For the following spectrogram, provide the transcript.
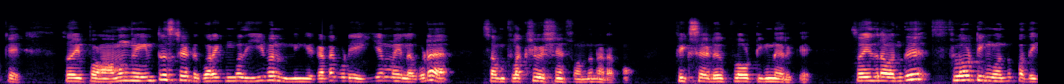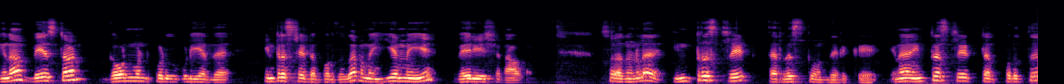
ஓகே ஸோ இப்போ அவங்க இன்ட்ரெஸ்ட் ரேட் குறைக்கும் போது ஈவன் நீங்கள் கட்டக்கூடிய இஎம்ஐயில் கூட சம் ஃப்ளக்சுவேஷன்ஸ் வந்து நடக்கும். ஃபிக்ஸடு ஃப்ளோட்டிங்னு இருக்குது ஸோ இதில் வந்து ஃப்ளோட்டிங் வந்து பார்த்தீங்கன்னா பேஸ்ட் ஆன் கவர்மெண்ட் கொடுக்கக்கூடிய அந்த இன்ட்ரெஸ்ட் ரேட்டை பொறுத்து தான் நம்ம இஎம்ஐயே வேரியேஷன் ஆகும். ஸோ அதனால் இன்ட்ரெஸ்ட் ரேட் ரிஸ்க் வந்து இருக்குது ஏன்னா இன்ட்ரெஸ்ட் ரேட்டை பொறுத்து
